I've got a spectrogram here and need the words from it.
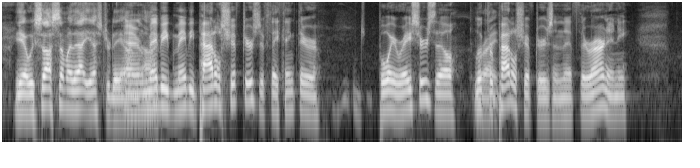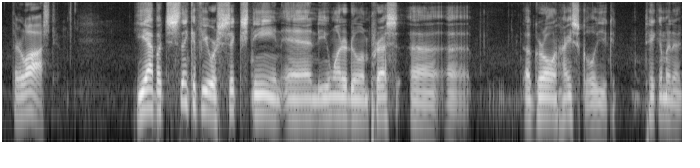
yeah, we saw some of that yesterday. On, and uh, maybe maybe paddle shifters if they think they're boy racers they'll look for paddle shifters and if there aren't any they're lost. Yeah, but just think if you were 16 and you wanted to impress uh, uh, a girl in high school, you could take them in a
